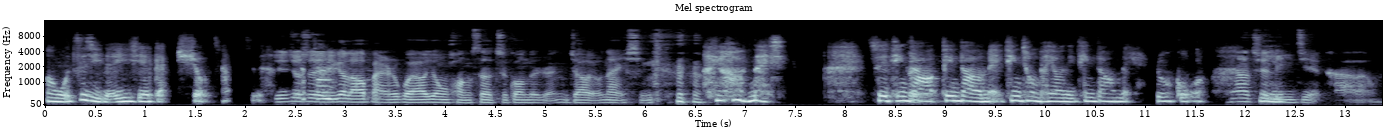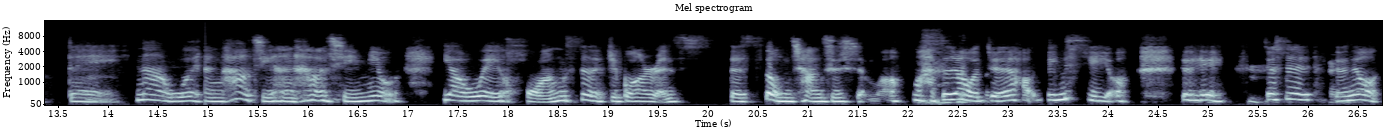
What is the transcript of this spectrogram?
嗯，嗯，我自己的一些感受，这样子。其实就是一个老板，如果要用黄色之光的人，你就要有耐心，要有耐心。所以听到听到了没，听众朋友，你听到没？如果你要去理解他了，对，嗯、那我很好奇，很好奇，缪要为黄色之光人的颂唱是什么？哇，这让我觉得好惊喜哦！对，就是有那种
